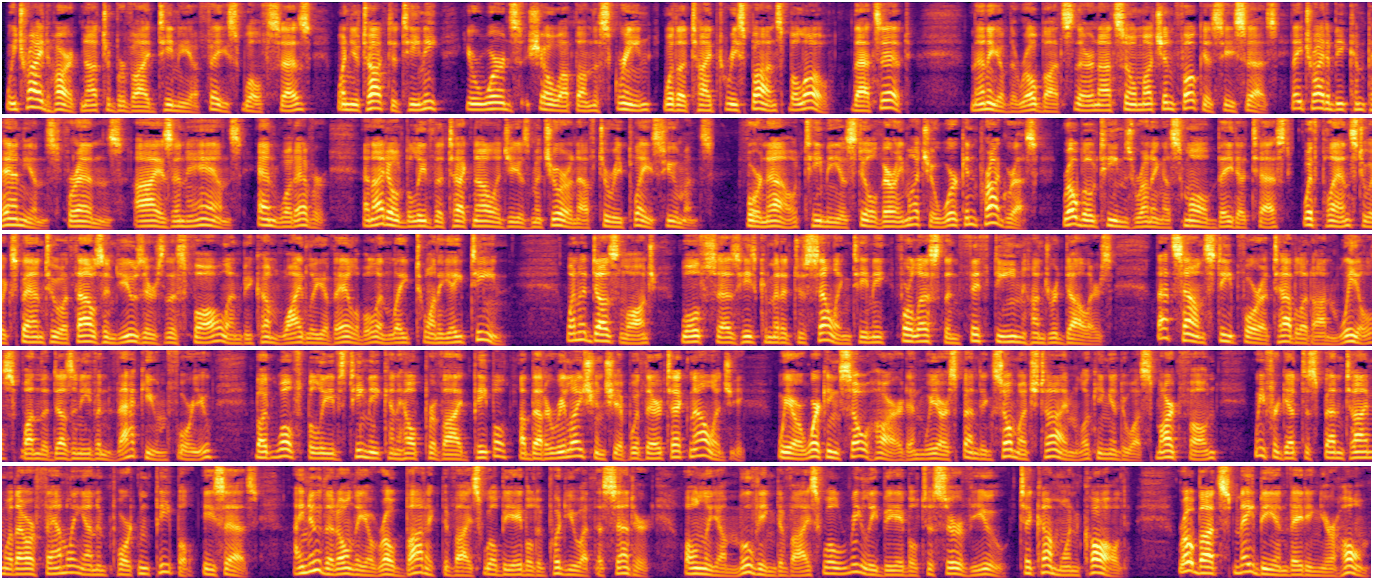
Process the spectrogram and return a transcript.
We tried hard not to provide Temi a face, Wolf says. When you talk to Temi, your words show up on the screen with a typed response below. That's it. Many of the robots there not so much in focus, he says. They try to be companions, friends, eyes and hands, and whatever. And I don't believe the technology is mature enough to replace humans. For now, Temi is still very much a work in progress. RoboTeam's running a small beta test with plans to expand to a thousand users this fall and become widely available in late 2018. When it does launch, Wolf says he's committed to selling Temi for less than $1,500. That sounds steep for a tablet on wheels, one that doesn't even vacuum for you, but Wolf believes Temi can help provide people a better relationship with their technology. We are working so hard and we are spending so much time looking into a smartphone, we forget to spend time with our family and important people, he says. I knew that only a robotic device will be able to put you at the center. Only a moving device will really be able to serve you, to come when called. Robots may be invading your home,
